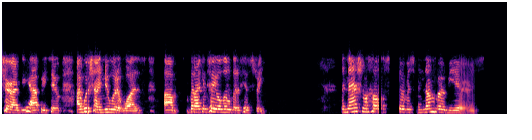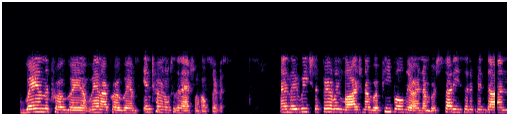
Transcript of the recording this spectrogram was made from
Sure, I'd be happy to. I wish I knew what it was, um, but I can tell you a little bit of history. The National Health Service for a number of years ran the program, ran our programs internal to the National Health Service. And they reached a fairly large number of people. There are a number of studies that have been done,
